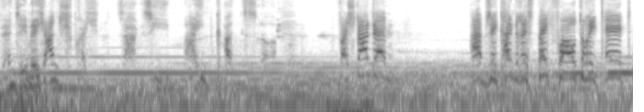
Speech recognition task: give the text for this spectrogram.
Wenn Sie mich ansprechen, sagen Sie mein Kanzler. Verstanden? Haben Sie keinen Respekt vor Autorität?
